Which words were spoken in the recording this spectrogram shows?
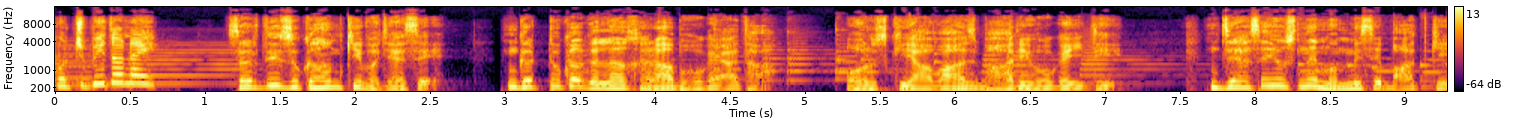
कुछ भी तो नहीं। सर्दी जुकाम की वजह से गट्टू का गला खराब हो गया था। और उसकी आवाज़ भारी हो गई थी। जैसे ही उसने मम्मी से बात की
